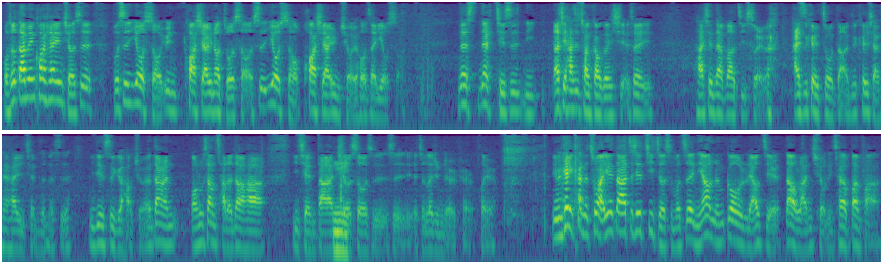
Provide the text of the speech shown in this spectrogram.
我说单边胯下运球是不是右手运胯下运到左手，是右手胯下运球以后再右手。那那其实你而且他是穿高跟鞋，所以。他现在不知道几岁了，还是可以做到。你可以想象他以前真的是一定是一个好球员。当然，网络上查得到他以前打篮球的时候是、嗯、是 it's a legendary player。你们可以看得出来，因为大家这些记者什么之类，你要能够了解到篮球，你才有办法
